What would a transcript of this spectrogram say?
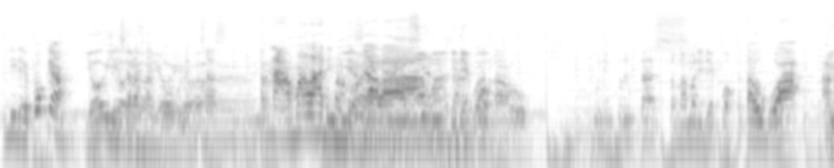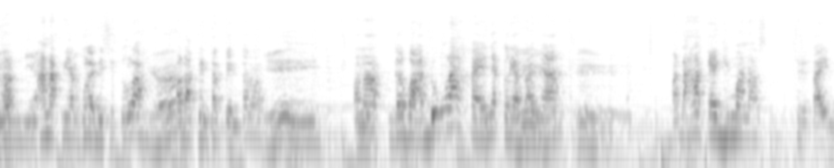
di Depok ya? Yo Di yo salah yo, satu yo, yo. universitas ternama lah di Indonesia Ternama lah. di Ternama di Gua Depok. tahu. Universitas Ternama di Depok. Setahu gua anak dia. anak yang kuliah di situ lah Ya. pada pinter-pinter, Ye. pada gak Badung lah kayaknya kelihatannya. Ye, ye, ye. Padahal kayak gimana ceritain?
